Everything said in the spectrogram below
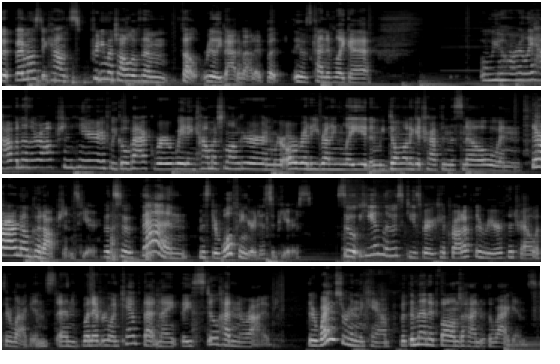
But by most accounts, pretty much all of them felt really bad about it, but it was kind of like a we don't really have another option here. If we go back, we're waiting how much longer and we're already running late and we don't want to get trapped in the snow and there are no good options here. But so then Mr. Wolfinger disappears. So he and Lewis Keseberg had brought up the rear of the trail with their wagons, and when everyone camped that night, they still hadn't arrived. Their wives were in the camp, but the men had fallen behind with the wagons.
